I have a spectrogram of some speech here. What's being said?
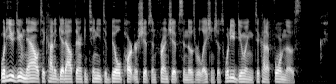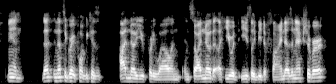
what do you do now to kind of get out there and continue to build partnerships and friendships in those relationships? What are you doing to kind of form those? Man, that, and that's a great point because I know you pretty well, and and so I know that like you would easily be defined as an extrovert.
